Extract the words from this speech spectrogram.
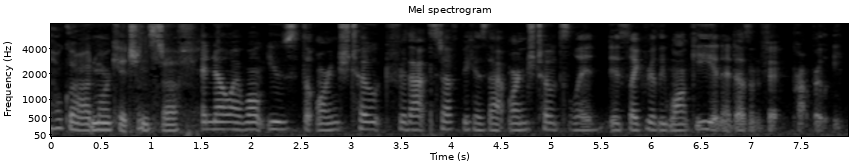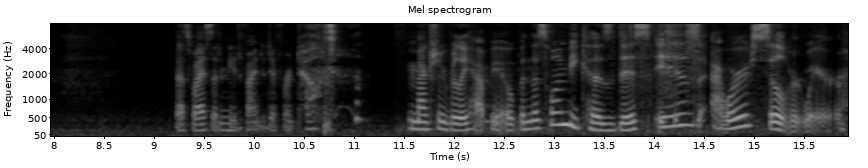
Oh god, more kitchen stuff. And no, I won't use the orange tote for that stuff because that orange tote's lid is like really wonky and it doesn't fit properly. That's why I said I need to find a different tote. I'm actually really happy I opened this one because this is our silverware.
